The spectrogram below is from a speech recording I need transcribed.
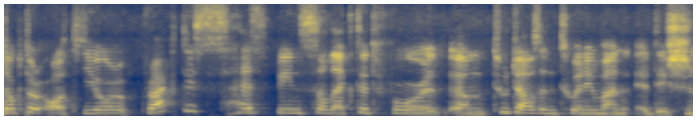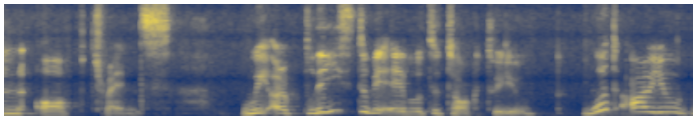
Dr. Ott, your practice has been selected for um, 2021 edition of Trends. We are pleased to be able to talk to you. What are your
